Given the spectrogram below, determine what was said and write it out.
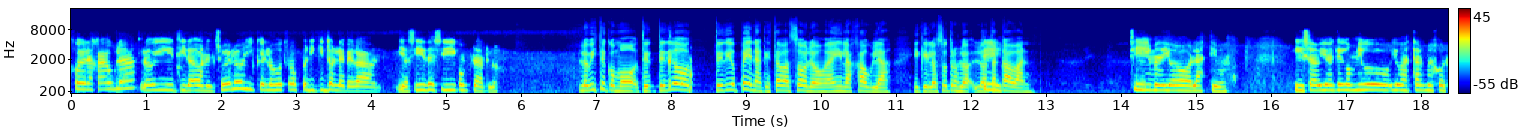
abajo de la jaula lo vi tirado en el suelo y que los otros periquitos le pegaban. Y así decidí comprarlo. Lo viste como, te, te dio, te dio pena que estaba solo ahí en la jaula y que los otros lo, lo Sí. atacaban. Sí, me dio lástima. Y sabía que conmigo iba a estar mejor.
